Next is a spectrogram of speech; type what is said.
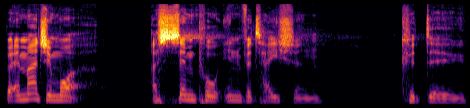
But imagine what a simple invitation could do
